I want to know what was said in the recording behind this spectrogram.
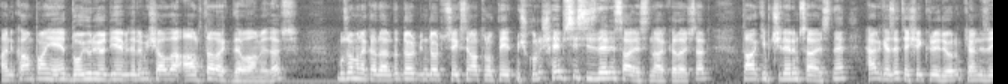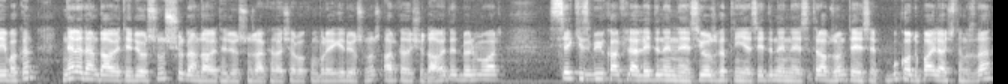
hani kampanyaya doyuruyor diyebilirim. İnşallah artarak devam eder. Bu zamana kadar da 4486.70 kuruş. Hepsi sizlerin sayesinde arkadaşlar. Takipçilerim sayesinde. Herkese teşekkür ediyorum. Kendinize iyi bakın. Nereden davet ediyorsunuz? Şuradan davet ediyorsunuz arkadaşlar. Bakın buraya geliyorsunuz. Arkadaşı davet et bölümü var. 8 büyük harflerle Edirne'nin N'si, Yozgat'ın Y'si, Edirne'nin N'si, Trabzon'un T'si. Bu kodu paylaştığınızda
